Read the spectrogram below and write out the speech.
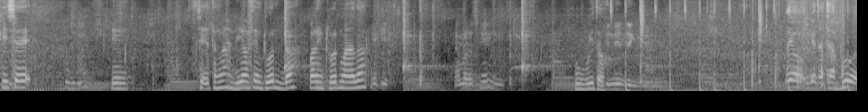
iki sik. Iya. Iki. Tengah dia sing dhuwur dah, paling dhuwur mana ta? Iki. Nomor sing. Ini tinggi. Yuk kita cabut.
